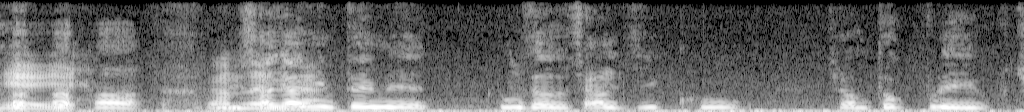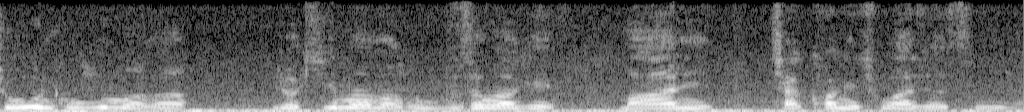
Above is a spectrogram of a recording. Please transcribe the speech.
예, 예. 우리 감사합니다. 사장님 때문에 농사도 잘 짓고 참 덕분에 이 좋은 고구마가 이렇게 이만큼 무성하게 많이 작황이 좋아졌습니다.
